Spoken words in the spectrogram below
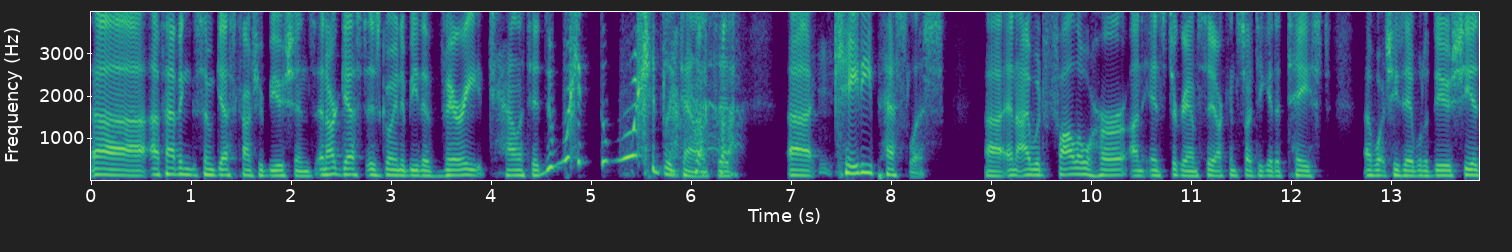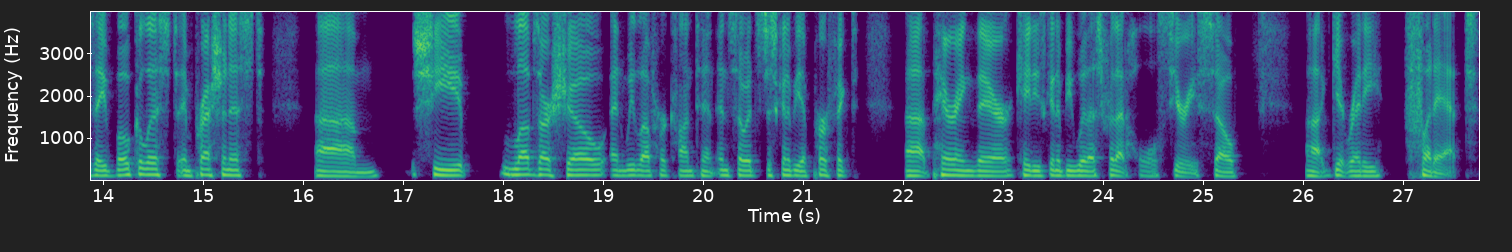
uh, of having some guest contributions. And our guest is going to be the very talented, the wicked, the wickedly talented uh, Katie Peslis. Uh, and I would follow her on Instagram so y'all can start to get a taste of what she's able to do. She is a vocalist, impressionist. Um, she loves our show and we love her content. And so it's just going to be a perfect uh, pairing there. Katie's going to be with us for that whole series. So uh, get ready for that.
